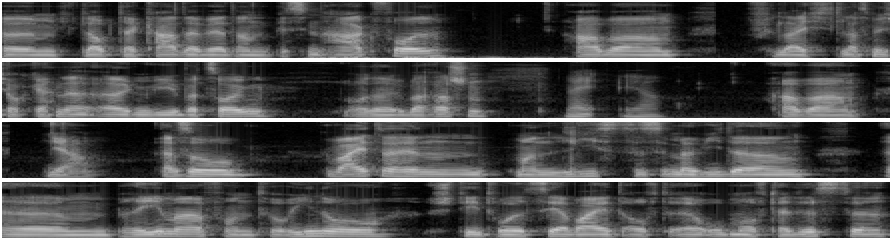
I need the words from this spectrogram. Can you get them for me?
Ähm, ich glaube, der Kader wäre dann ein bisschen arg voll. Aber vielleicht lass mich auch gerne irgendwie überzeugen oder überraschen. Nee, ja. Aber ja, also weiterhin, man liest es immer wieder. Ähm, Bremer von Torino steht wohl sehr weit auf, äh, oben auf der Liste.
